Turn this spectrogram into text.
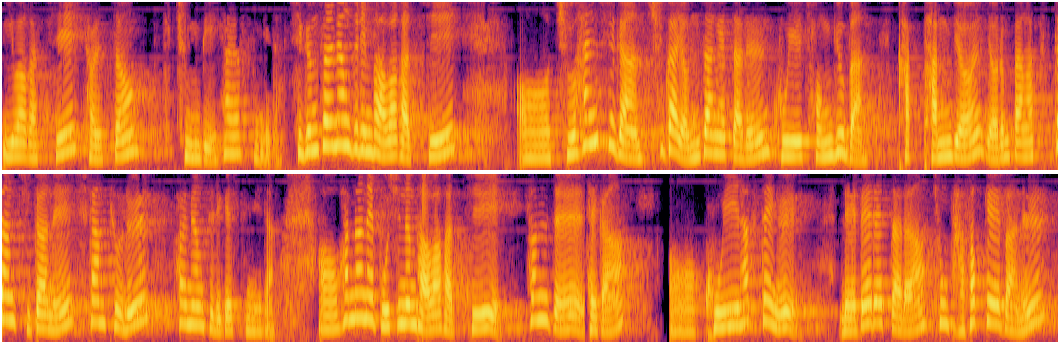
이와 같이 결정 준비하였습니다. 지금 설명드린 바와 같이 어, 주 1시간 추가 연장에 따른 고1 정규반 각 반별 여름방학 특강 기간의 시간표를 설명드리겠습니다. 어, 화면에 보시는 바와 같이 현재 제가 어, 고1 학생을 레벨에 따라 총 5개의 반을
